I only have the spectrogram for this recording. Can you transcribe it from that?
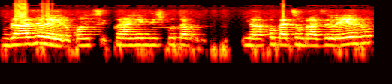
brasileiro, quando, quando a gente disputa na competição brasileiro,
